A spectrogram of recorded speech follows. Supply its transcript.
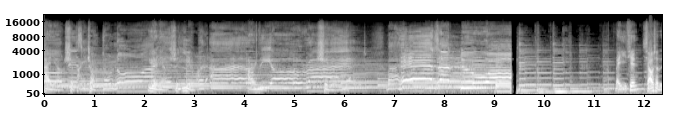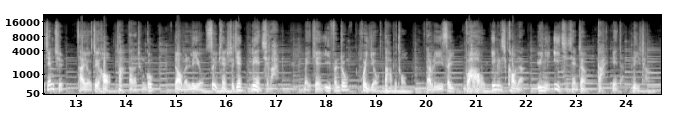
太阳是白昼，月亮是夜晚，而你是永远。每一天小小的坚持，才有最后大大的成功。让我们利用碎片时间练起来，每天一分钟会有大不同。WEC Wow English Corner 与你一起见证改变的历程。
